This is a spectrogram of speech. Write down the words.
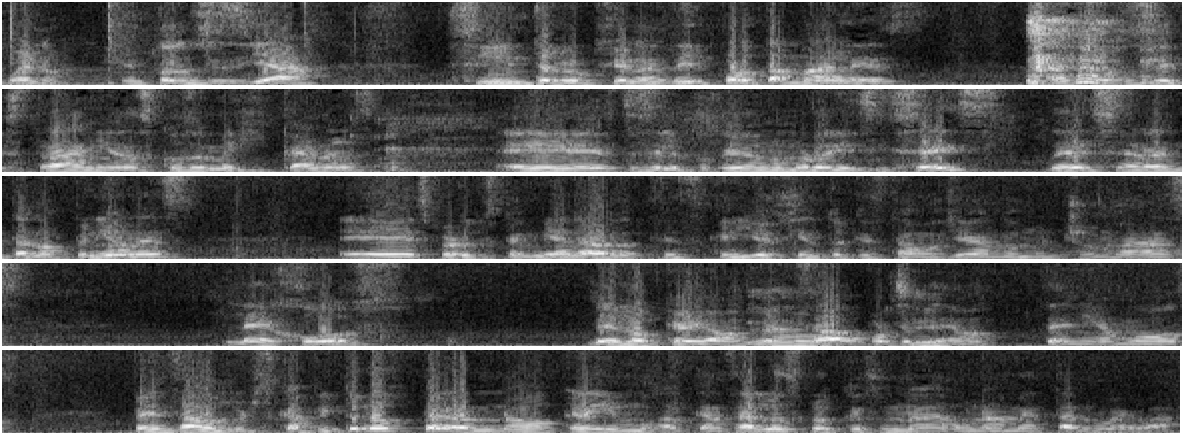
Bueno, entonces ya, sin interrupciones de ir por tamales, o cosas extrañas, cosas mexicanas, eh, este es el episodio número 16 de Se Rentan Opiniones. Eh, espero que estén bien, la verdad es que yo siento que estamos llegando mucho más lejos de lo que habíamos pensado, porque sí. teníamos, teníamos pensado muchos capítulos, pero no creímos alcanzarlos, creo que es una, una meta nueva.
